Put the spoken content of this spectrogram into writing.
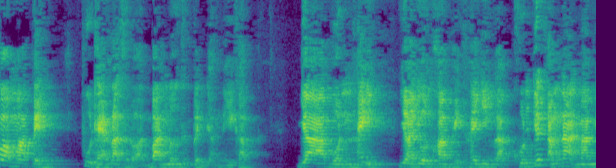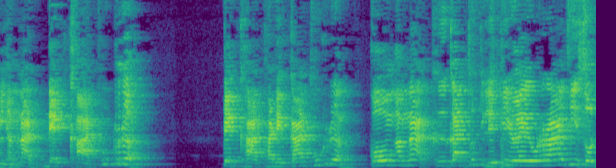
ก็มาเป็นผู้แทนราษฎรบ้านเมืองถึงเป็นอย่างนี้ครับ อย่าบ่นให้อย่าโยนความผิดให้ยิ่งลักษณ์คุณยึดอำนาจมามีอำนาจเด็ดขาดทุกเรื่องเด็ดขาดเผด็จการทุกเรื่อง โกงอำนาจคือการทุจริตที่เลวร้ายที่สุด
